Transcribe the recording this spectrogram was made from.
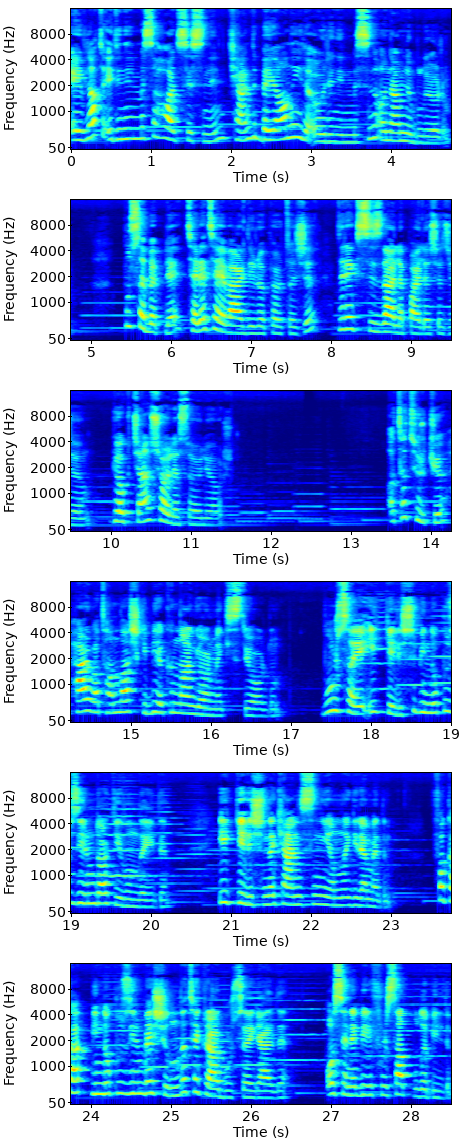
Evlat edinilmesi hadisesinin kendi beyanı ile öğrenilmesini önemli buluyorum. Bu sebeple TRT'ye verdiği röportajı direkt sizlerle paylaşacağım. Gökçen şöyle söylüyor. Atatürk'ü her vatandaş gibi yakından görmek istiyordum. Bursa'ya ilk gelişi 1924 yılındaydı. İlk gelişinde kendisinin yanına giremedim. Fakat 1925 yılında tekrar Bursa'ya geldi. O sene bir fırsat bulabildim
